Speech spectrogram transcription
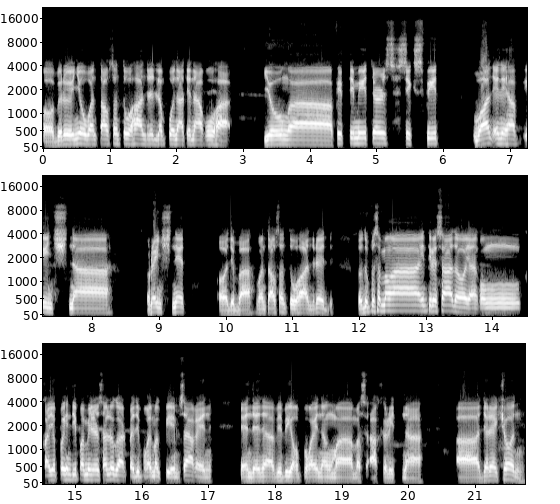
Oh, biruin nyo 1,200 lang po natin nakuha. Yung ah, 50 meters, 6 feet, 1 and a half inch na range net. O, di ba? 1,200. So, doon po sa mga interesado, yan, kung kayo po hindi familiar sa lugar, pwede po kayo mag-PM sa akin. And then, ah, bibigyan ko po kayo ng ma- mas accurate na ah, direction.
